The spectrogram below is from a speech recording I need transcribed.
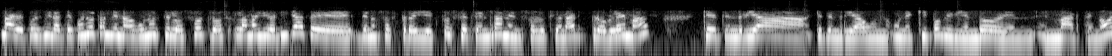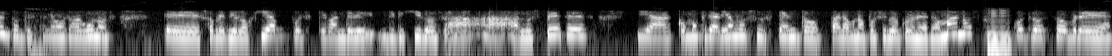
Vale, pues mira, te cuento también algunos de los otros. La mayoría de, de nuestros proyectos se centran en solucionar problemas que tendría que tendría un, un equipo viviendo en, en Marte, ¿no? Entonces tenemos algunos eh, sobre biología, pues que van de- dirigidos a, a- a los peces y a cómo crearíamos sustento para una posible colonia de humanos. Otros sobre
